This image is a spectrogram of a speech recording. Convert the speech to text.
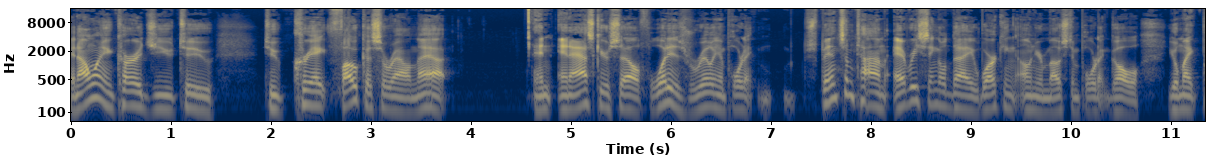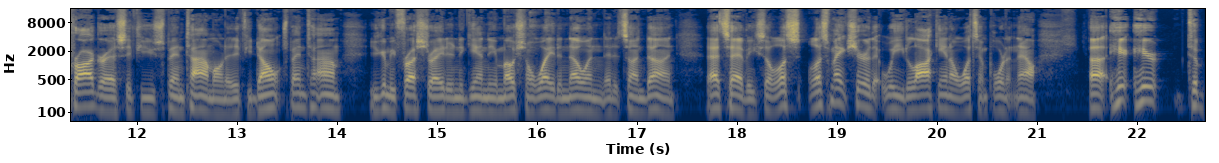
And I want to encourage you to, to create focus around that and and ask yourself what is really important? Spend some time every single day working on your most important goal. You'll make progress if you spend time on it. If you don't spend time you're going to be frustrated and again the emotional weight of knowing that it's undone. That's heavy. So let's let's make sure that we lock in on what's important. Now uh, here, here to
